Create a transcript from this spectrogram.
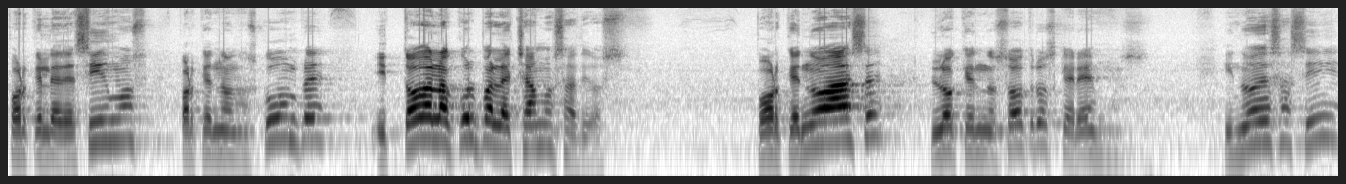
porque le decimos, porque no nos cumple, y toda la culpa la echamos a Dios, porque no hace lo que nosotros queremos. Y no es así.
